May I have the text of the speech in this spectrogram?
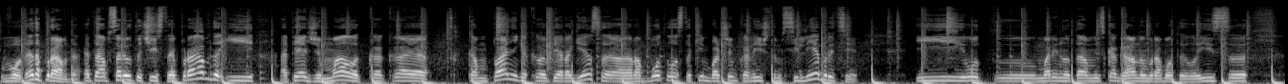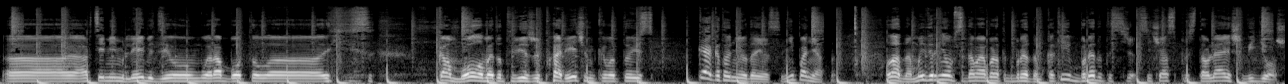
Вот, это правда. Это абсолютно чистая правда. И, опять же, мало какая компания, какое пиар-агентство э, работала с таким большим количеством селебрити. И вот э, Марина там и с Каганом работала, и с э, Артемием Лебедевым работала, и с Камолом этот вижу, Пореченкова. То есть, как это не удается, непонятно. Ладно, мы вернемся, давай обратно к брендам. Какие бренды ты сейчас представляешь, ведешь?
